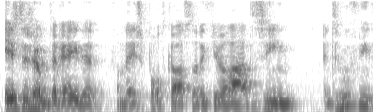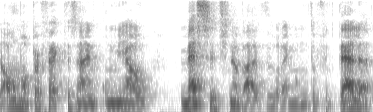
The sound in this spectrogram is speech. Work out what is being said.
is dus ook de reden van deze podcast. Dat ik je wil laten zien. Het hoeft niet allemaal perfect te zijn om jouw message naar buiten te brengen. Om te vertellen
